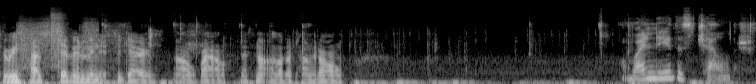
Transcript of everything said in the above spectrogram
So we have seven minutes to go. Oh wow, that's not a lot of time at all. Why didn't I get this challenge?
